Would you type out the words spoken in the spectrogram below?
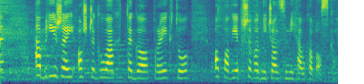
a bliżej o szczegółach tego projektu opowie przewodniczący Michał Kobosko.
